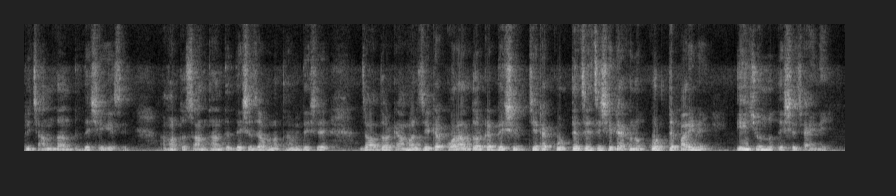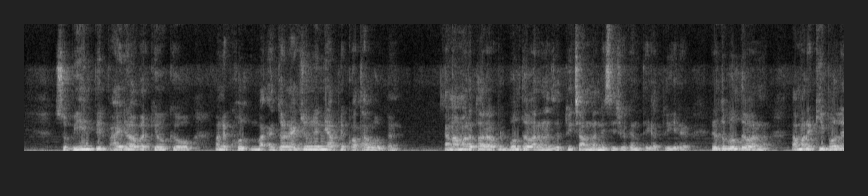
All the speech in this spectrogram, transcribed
তুই চান্দা আনতে দেশে গেছিস আমার তো চান্দা আনতে দেশে যাব না, তো আমি দেশে যাওয়ার দরকার। আমার যেটা করার দরকার, দেশে যেটা করতে চেয়েছি, সেটা এখনও করতে পারি নাই। এই জন্য দেশে যাইনি সো বিএনপির ভাইরা আবার কেউ কেউ মানে ধরেন একজনের নিয়ে আপনি কথা বলবেন। কারণ আমার তো আর আপনি বলতে পারেন না যে, তুই চান্দা নিছিস ওখান থেকে, তুই এটা তো বলতে পারেন না। আমার কি বলে?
